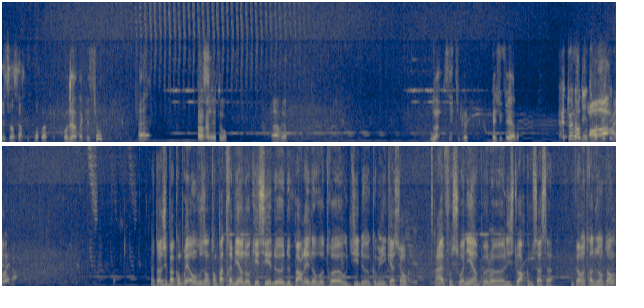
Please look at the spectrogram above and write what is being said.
Que tu vas faire Voilà, à ta question. Hein? Pas, Non, pas c'est- du tout. Ah, rien. Là aussi, tu peux préjuger alors. Et toi, Nordine, tu Oh, vas fêter arrête Noël. Attends, j'ai pas compris. On vous entend pas très bien, donc essayez de, de parler dans votre euh, outil de communication. Il faut soigner un peu l'histoire, comme ça, ça nous permettra de vous entendre.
